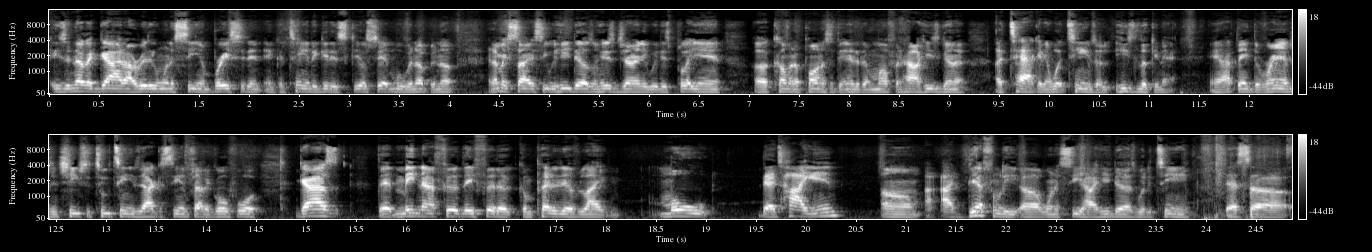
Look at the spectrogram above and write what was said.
he's another guy that I really want to see embrace it and, and continue to get his skill set moving up and up. And I'm excited to see what he does on his journey with his play in uh, coming upon us at the end of the month and how he's going to attack it and what teams are, he's looking at. And I think the Rams and Chiefs are two teams that I can see him try to go for. Guys that may not feel they fit a competitive like mode that's high end. Um, I, I definitely uh, want to see how he does with a team that's uh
